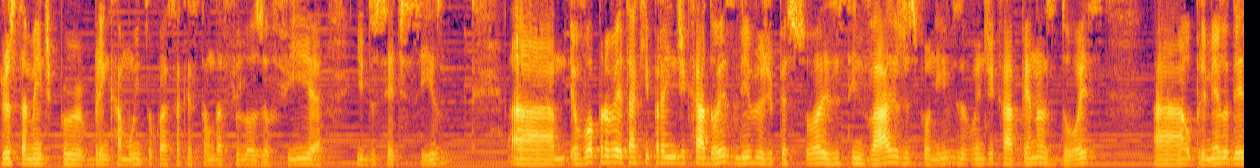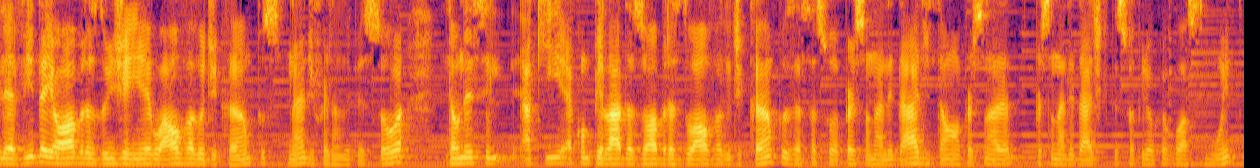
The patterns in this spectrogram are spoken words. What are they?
justamente por brincar muito com essa questão da filosofia e do ceticismo. Uh, eu vou aproveitar aqui para indicar dois livros de pessoa, existem vários disponíveis, eu vou indicar apenas dois. Uh, o primeiro dele é Vida e Obras do Engenheiro Álvaro de Campos, né, de Fernando Pessoa. Então, nesse aqui é compilado as obras do Álvaro de Campos, essa sua personalidade. Então, é uma personalidade que a pessoa criou que eu gosto muito.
